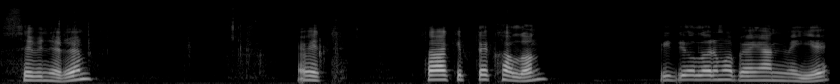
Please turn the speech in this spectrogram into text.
sevinirim. Evet. Takipte kalın. Videolarımı beğenmeyi,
